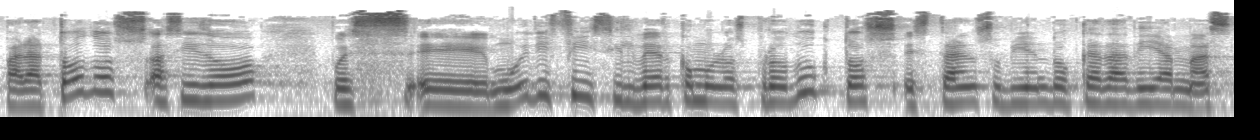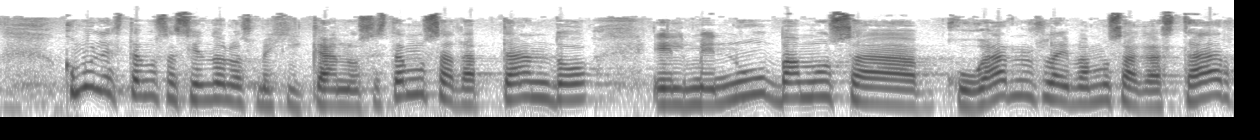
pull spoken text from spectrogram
para todos ha sido pues eh, muy difícil ver cómo los productos están subiendo cada día más. ¿Cómo le estamos haciendo los mexicanos? ¿Estamos adaptando el menú? ¿Vamos a jugárnosla y vamos a gastar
